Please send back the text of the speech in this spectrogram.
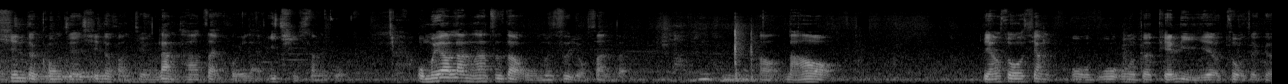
新的空间、新的环境，让他再回来一起生活。我们要让他知道我们是友善的，嗯好，然后，比方说像我我我的田里也有做这个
